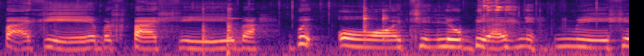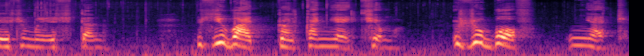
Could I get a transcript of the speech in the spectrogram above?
Спасибо, спасибо. Вы очень любезны, миссис Мистон. Зевать только нечем. Зубов нет,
